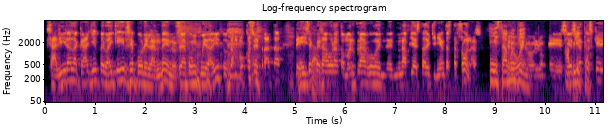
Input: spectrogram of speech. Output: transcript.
salir a la calle, pero hay que irse por el andén, o sea, con cuidadito. Tampoco se trata de irse pues ahora a tomar trago en, una fiesta de 500 personas. Está pero muy bueno, lo que sí es cierto es que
